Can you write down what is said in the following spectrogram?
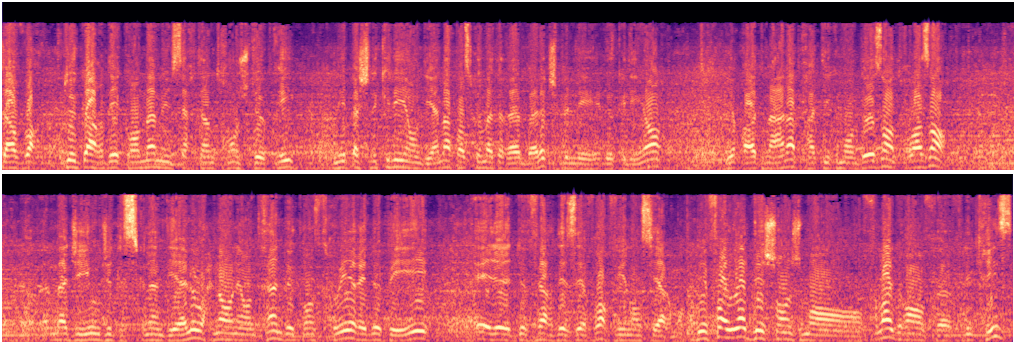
d'avoir, de garder quand même une certaine tranche de prix. n'est pas chez le client ديالنا باسكو ما تغير بالكش باللي لو كليون يقعد معنا pratiquement deux ans, trois ans. ما تجي يوجد السكنان ديالو وحنا on est en train de construire et de payer et de faire des efforts financièrement. Des fois, il y a des changements flagrants les crises,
